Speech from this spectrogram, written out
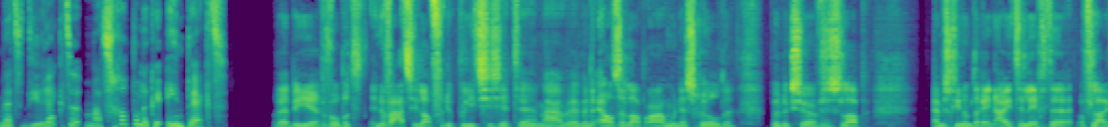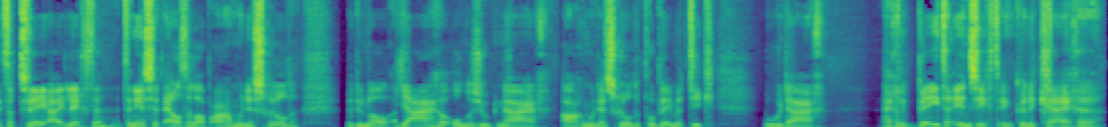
met directe maatschappelijke impact. We hebben hier bijvoorbeeld het innovatielab voor de politie zitten, maar we hebben een Elze Lab Armoede en Schulden, Public Services Lab, en misschien om er één uit te lichten, of laat ik er twee uitlichten. Ten eerste het Elze Lab armoede en schulden. We doen al jaren onderzoek naar armoede en schuldenproblematiek. Hoe we daar eigenlijk beter inzicht in kunnen krijgen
